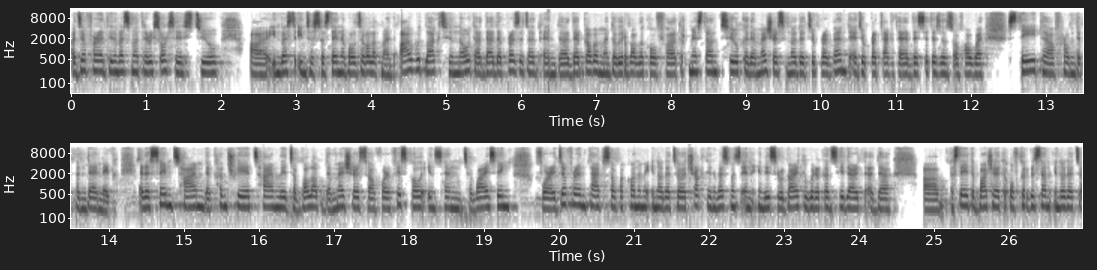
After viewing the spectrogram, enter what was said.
uh, different investment resources to uh, invest into sustainable development. I would like to note that the president and uh, the government of the Republic of uh, Turkmenistan took the measures in order to prevent and to protect uh, the citizens of our state uh, from the pandemic. At the same time, the country timely developed the measures uh, for fiscal incentivizing for different types of economy in order to attract investments. And in this regard, we considered the uh, state budget of Kyrgyzstan in order to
